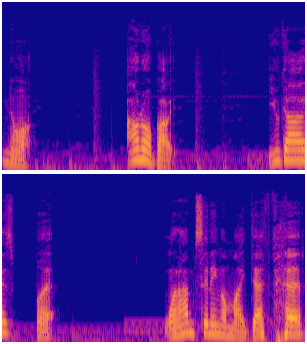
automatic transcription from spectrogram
You know, I don't know about you guys, but when I'm sitting on my deathbed,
